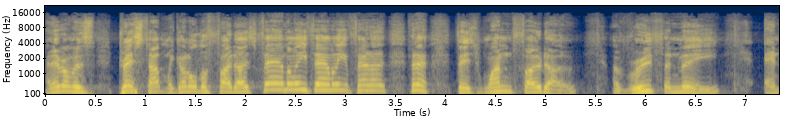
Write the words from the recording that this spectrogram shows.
and everyone was dressed up, and we got all the photos, family, family, photo, photo. There's one photo of Ruth and me, and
